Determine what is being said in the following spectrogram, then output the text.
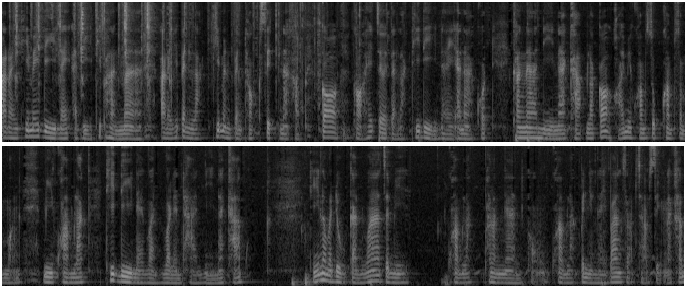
อะไรที่ไม่ดีในอดีตที่ผ่านมา อะไรที่เป็นหลักที่มันเป็นท็อกซิตนะครับ ก็ขอให้เจอแต่หลักที่ดีในอนาคตข้างหน้านี้นะครับ แล้วก็ขอให้มีความสุขความสมหวัง มีความรักที่ดีในวันวาเลนไทน์นี้นะครับ ทีนี้เรามาดูกันว่าจะมีความรักพลังงานของความรักเป็นยังไงบ้างสำหรับชาวสิงห์นะครับ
